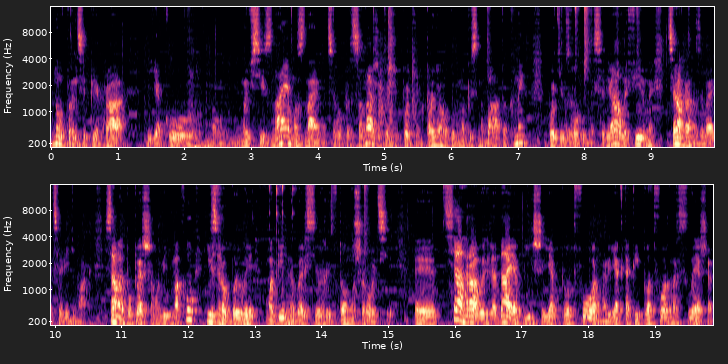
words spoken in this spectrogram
Ну, в принципі, гра. Яку ну, ми всі знаємо, знаємо цього персонажа, тому що потім про нього було написано багато книг, потім зроблені серіали, фільми. Ця гра називається Відьмак. Саме по першому відьмаку і зробили мобільну версію гри в тому ж році. Е, ця гра виглядає більше як платформер, як такий платформер-слешер.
